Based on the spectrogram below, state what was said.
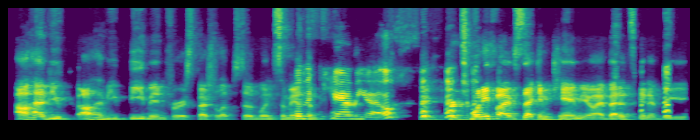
I'll have you. I'll have you beam in for a special episode when When Samantha the cameo. her 25 second cameo. I bet it's gonna be.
